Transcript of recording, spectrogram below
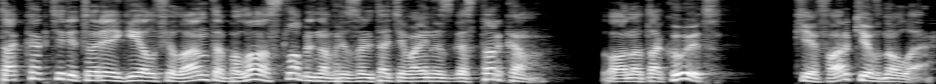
Так как территория Гейлфиланта была ослаблена в результате войны с Гастарком, он атакует? Кефар кивнула.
